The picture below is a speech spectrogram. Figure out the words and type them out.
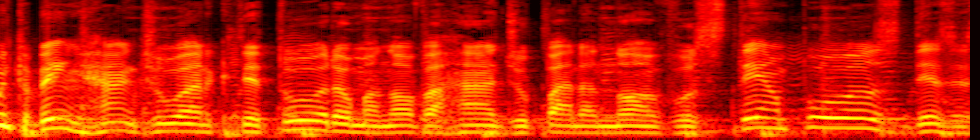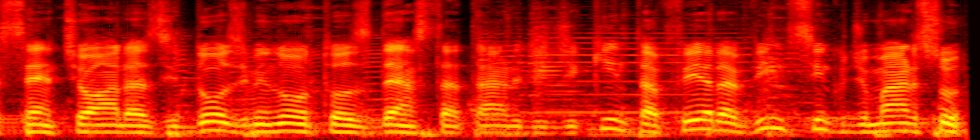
Muito bem, Rádio Arquitetura, uma nova rádio para novos tempos, 17 horas e 12 minutos desta tarde de quinta-feira, 25 de março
